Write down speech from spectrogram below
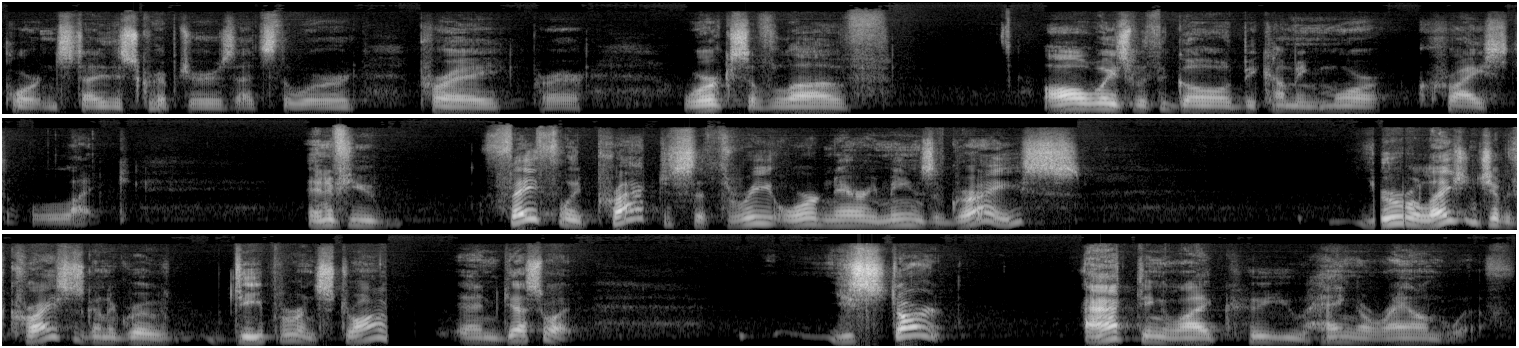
important. Study the scriptures, that's the word. Pray, prayer. Works of love, always with the goal of becoming more Christ like. And if you faithfully practice the three ordinary means of grace, your relationship with Christ is going to grow deeper and stronger. And guess what? You start acting like who you hang around with.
